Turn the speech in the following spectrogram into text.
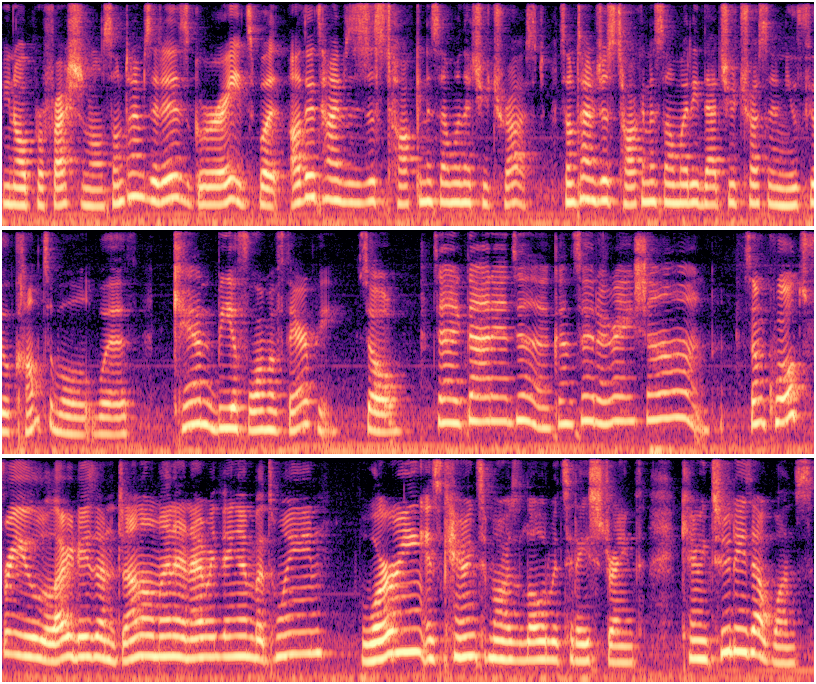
you know, professional. Sometimes it is great, but other times it's just talking to someone that you trust. Sometimes just talking to somebody that you trust and you feel comfortable with can be a form of therapy. So take that into consideration. Some quotes for you, ladies and gentlemen, and everything in between. Worrying is carrying tomorrow's load with today's strength, carrying two days at once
